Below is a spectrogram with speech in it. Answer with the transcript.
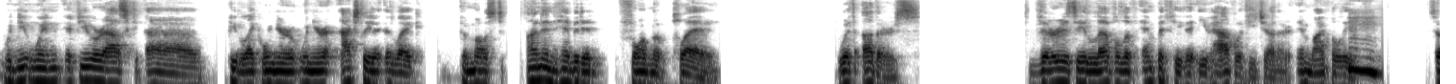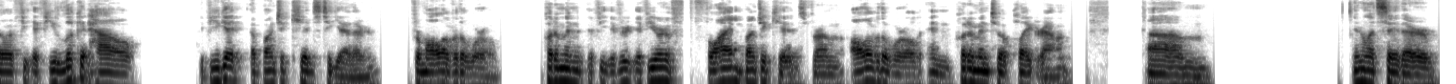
when you when if you were asked uh, people like when you're when you're actually like the most uninhibited form of play with others there is a level of empathy that you have with each other in my belief mm-hmm. so if if you look at how if you get a bunch of kids together from all over the world put them in if you if, you're, if you were to fly a bunch of kids from all over the world and put them into a playground um and let's say they're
